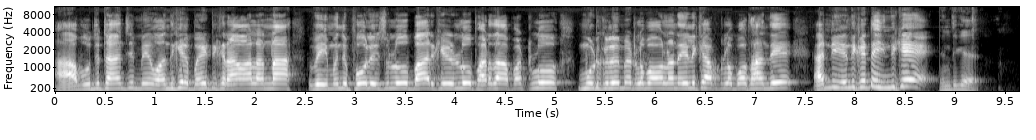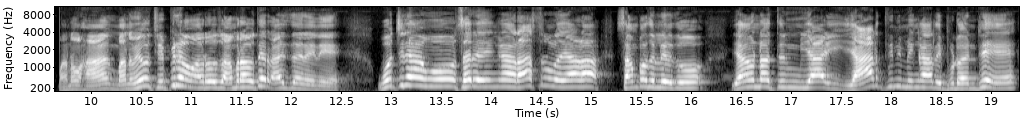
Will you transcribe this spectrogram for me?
ఆ బుద్ధటాంచి మేము అందుకే బయటికి రావాలన్నా వెయ్యి మంది పోలీసులు బారికేడ్లు పరదా పట్లు మూడు కిలోమీటర్లు పోవాలన్నా హెలికాప్టర్లో పోతుంది. అన్నీ ఎందుకంటే ఇందుకే. ఇందుకే. మనం హా- మనమేమో చెప్పినాము ఆ రోజు అమరావతి రాజధాని అని. వచ్చినాము సరే ఇంకా రాష్ట్రంలో ఏడ సంపద లేదు. ఏమన్నా తిని యా ఏడ తిని మింగాలి ఇప్పుడు అంటే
